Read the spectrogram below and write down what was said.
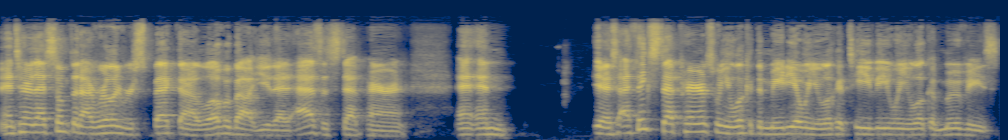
Man, Terry, that's something I really respect and I love about you. That as a step parent, and, and yes, I think step parents, when you look at the media, when you look at TV, when you look at movies,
